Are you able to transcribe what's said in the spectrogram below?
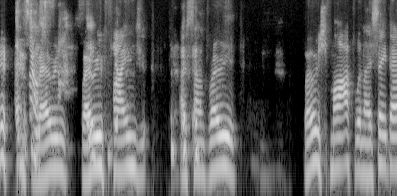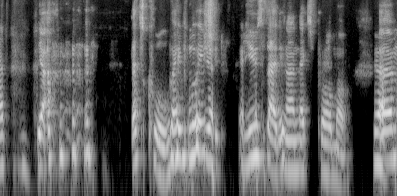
That sounds very very fine. I sound very very smart when I say that. Yeah, that's cool. Maybe we Yeah. should use that in our next promo. Yeah. Um,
